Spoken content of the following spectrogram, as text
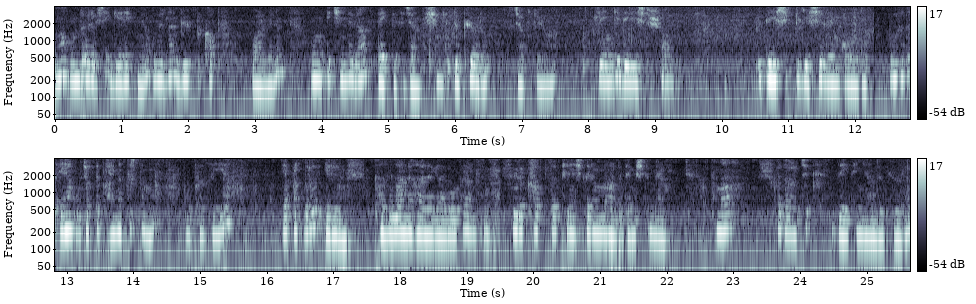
Ama bunda öyle bir şey gerekmiyor. O yüzden büyük bir kap var benim. Onun içinde biraz bekleteceğim. Şimdi döküyorum sıcak suyumu. Rengi değişti şu an. Bir değişik bir yeşil renk oldu. Bu arada eğer ocakta kaynatırsanız bu pazıyı yaprakları eriyormuş. Pazılar ne hale geldi bakar mısınız? Şöyle kapta pirinçlerim vardı demiştim ya. Buna şu kadarcık zeytinyağı döküyorum.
